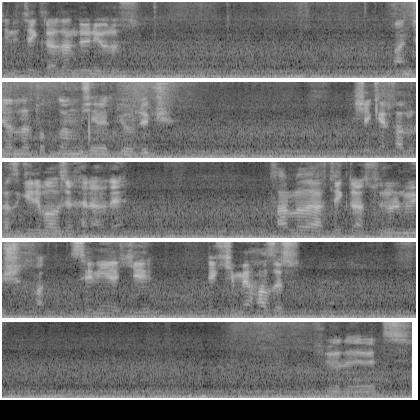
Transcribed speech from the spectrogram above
Şimdi tekrardan dönüyoruz. Pancarlar toplanmış evet gördük. Şeker fabrikası gelip alacak herhalde. Tarlalar tekrar sürülmüş. Seniyeki ekime hazır. Şöyle evet.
